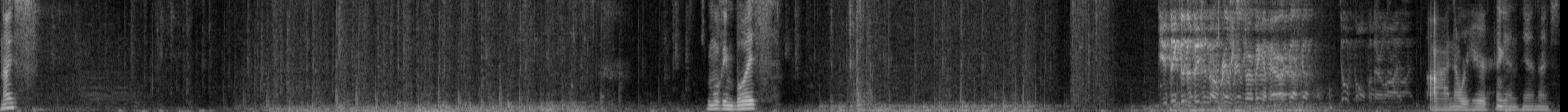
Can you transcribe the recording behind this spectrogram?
nice. Keep moving, boys. Now we're here again. Yeah, nice.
